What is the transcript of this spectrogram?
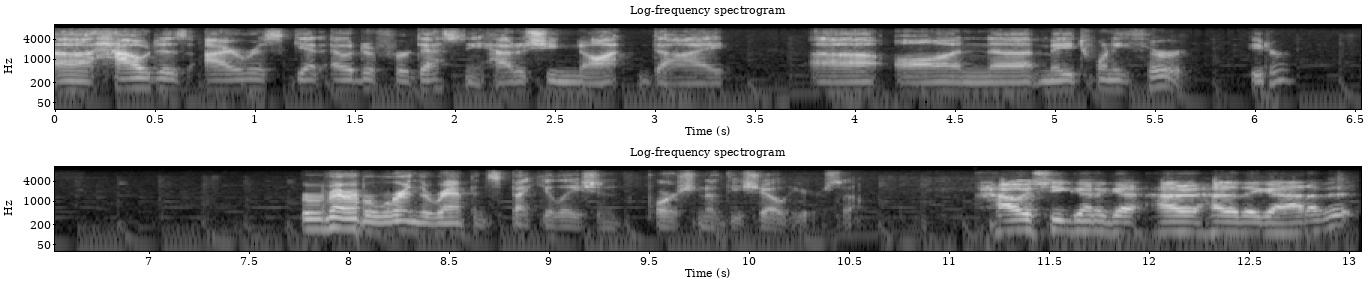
uh, how does Iris get out of her destiny? How does she not die uh, on uh, May twenty third? Peter. Remember, we're in the rampant speculation portion of the show here, so. How is she gonna get? How, how do they get out of it?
